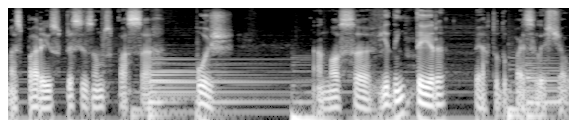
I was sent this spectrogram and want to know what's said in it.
mas para isso precisamos passar hoje a nossa vida inteira perto do Pai Celestial.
